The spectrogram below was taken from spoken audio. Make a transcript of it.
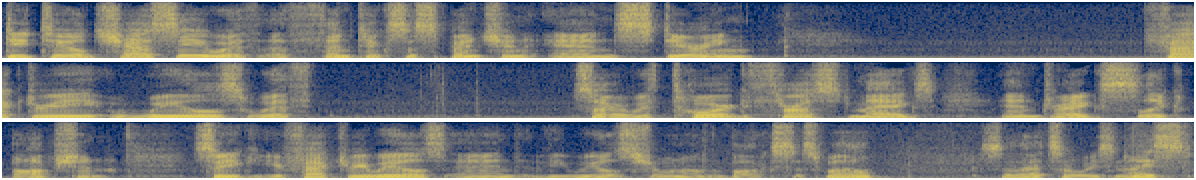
Detailed chassis with authentic suspension and steering. Factory wheels with, sorry, with Torq Thrust mags and drag slick option. So you get your factory wheels and the wheels shown on the box as well. So that's always nice.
